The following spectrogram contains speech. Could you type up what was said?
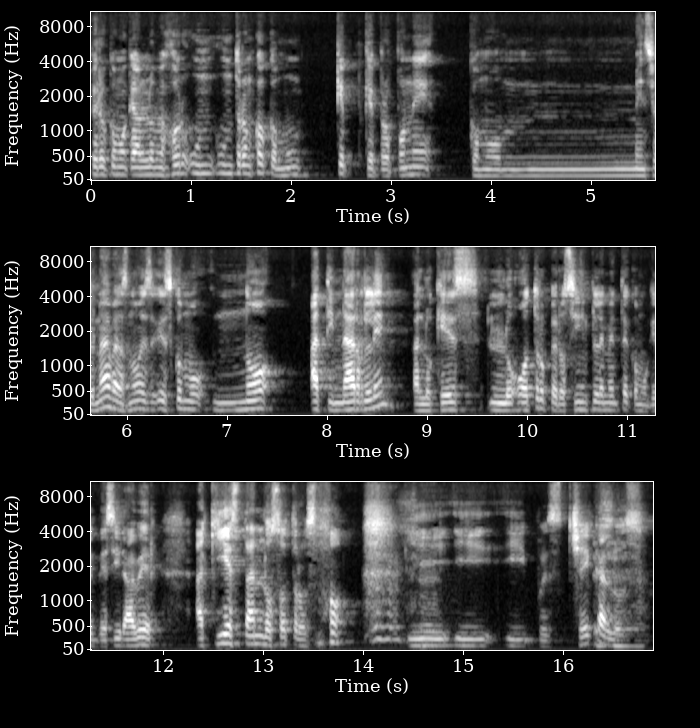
pero como que a lo mejor un, tronco común que, que, propone, como mencionabas, ¿no? Es, es como no atinarle a lo que es lo otro, pero simplemente como que decir, a ver, aquí están los otros, ¿no? y, y, y, pues chécalos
